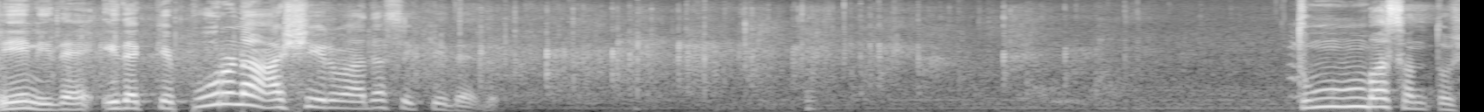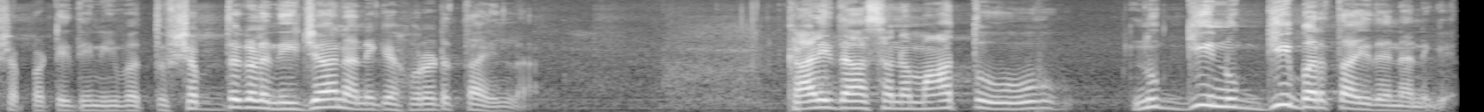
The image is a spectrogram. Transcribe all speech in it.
ಏನಿದೆ? ಇದಕ್ಕೆ ಪೂರ್ಣ ಆಶೀರ್ವಾದ ಸಿಕ್ಕಿದೆ ಅದು. ತುಂಬ ಸಂತೋಷಪಟ್ಟಿದ್ದೀನಿ ಇವತ್ತು. ಶಬ್ದಗಳ ನಿಜ ನನಗೆ ಹೊರಡ್ತಾ ಇಲ್ಲ. ಕಾಳಿದಾಸನ ಮಾತು ನುಗ್ಗಿ ನುಗ್ಗಿ ಬರ್ತಾ ಇದೆ ನನಗೆ.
